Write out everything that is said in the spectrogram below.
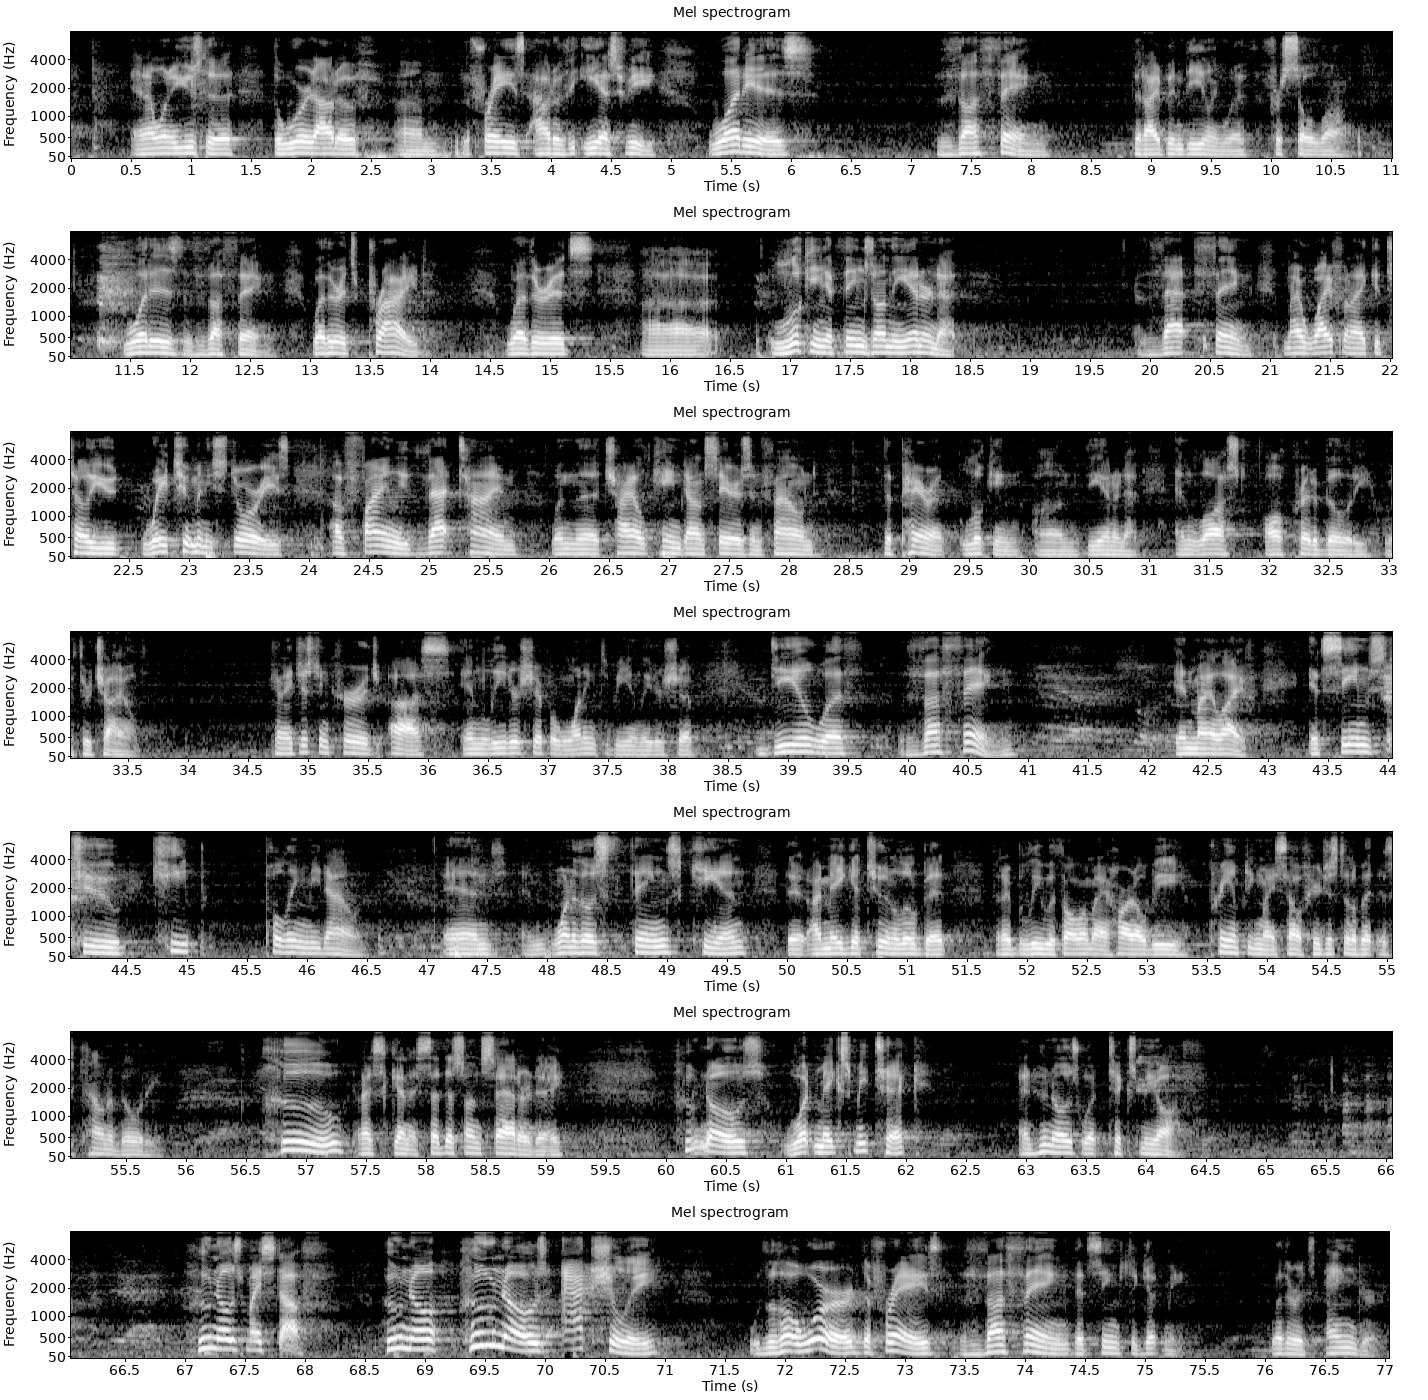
and I want to use the, the word out of, um, the phrase out of the ESV. What is the thing that I've been dealing with for so long? What is the thing? Whether it's pride, whether it's uh, looking at things on the internet, that thing. My wife and I could tell you way too many stories of finally that time when the child came downstairs and found the parent looking on the internet and lost all credibility with their child. Can I just encourage us in leadership or wanting to be in leadership, deal with the thing in my life. It seems to keep pulling me down. And, and one of those things, Kian, that I may get to in a little bit, that I believe with all of my heart, I'll be preempting myself here just a little bit, is accountability. Who, and I, again, I said this on Saturday, who knows what makes me tick and who knows what ticks me off? Who knows my stuff? Who, know, who knows actually the word, the phrase, the thing that seems to get me? Whether it's anger,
